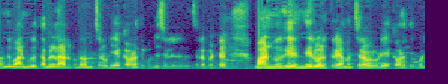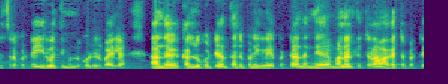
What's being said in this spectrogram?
வந்து மாண்புமிகு தமிழ்நாடு முதலமைச்சருடைய கவனத்துக்கு கொண்டு செல்ல செல்லப்பட்டு மாண்புமிகு நீர்வளத்துறை அமைச்சர் அவர்களுடைய கவனத்துக்கு கொண்டு செல்லப்பட்டு இருபத்தி மூன்று கோடி ரூபாயில் அந்த கல்லு கொட்டி அந்த தடுப்பணிகள் ஏற்பட்டு அந்த மணல் திட்டெல்லாம் அகற்றப்பட்டு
